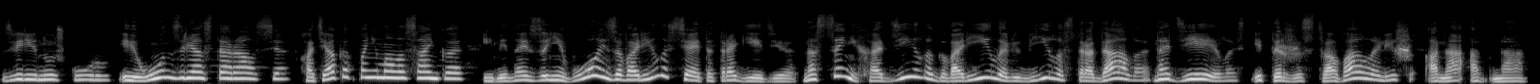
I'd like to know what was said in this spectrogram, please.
в звериную шкуру, и он зря старался, хотя, как понимала Санька, именно из-за него и заварилась вся эта трагедия. На сцене ходила, говорила, любила, страдала, надеялась, и торжествовала лишь она одна,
